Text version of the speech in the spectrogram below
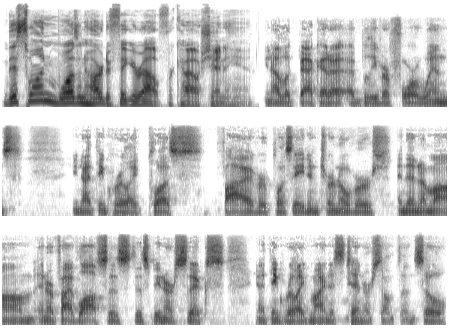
This one wasn't hard to figure out for Kyle Shanahan. You know, I look back at uh, I believe our four wins. You know, I think we're like plus five or plus eight in turnovers, and then um in our five losses, this being our six, and I think we're like minus ten or something. So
